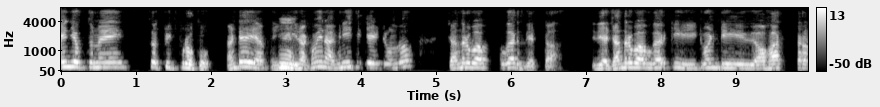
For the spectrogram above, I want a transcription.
ఏం చెప్తున్నాయి? So quid pro quo. అంటే ఈ. రకమైన అవినీతి చేయటంలో చంద్రబాబు గారి దిట్ట. ఇది చంద్రబాబు గారికి ఇటువంటి వ్యవహారాలు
